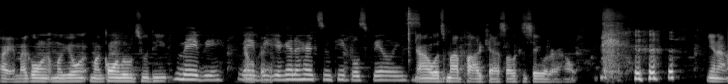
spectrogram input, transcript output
all right, am I going? Am I going? Am I going a little too deep? Maybe, maybe Okay. you're gonna hurt some people's feelings. No, it's my podcast. I can say what I want. You know,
